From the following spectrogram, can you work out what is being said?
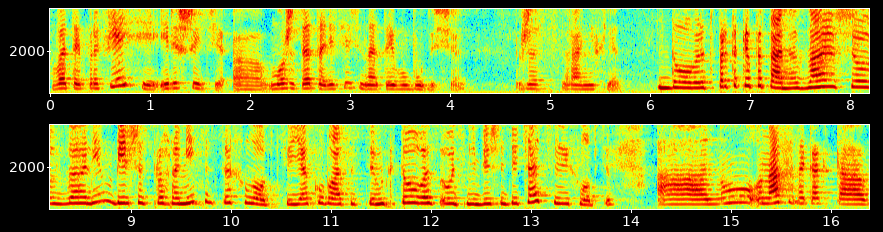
в этой профессии и решить, э, может это действительно это его будущее уже с ранних лет. Добре, тепер таке питання. Знаю, що взагалі більшість програмістів це хлопці. Як у вас із цим? Хто у вас учні? Більше дівчат чи хлопців? А, ну, у нас это как-то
